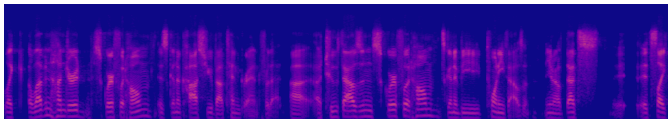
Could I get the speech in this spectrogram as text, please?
like 1100 square foot home is going to cost you about 10 grand for that. Uh, a 2000 square foot home it's going to be 20000 you know that's it's like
